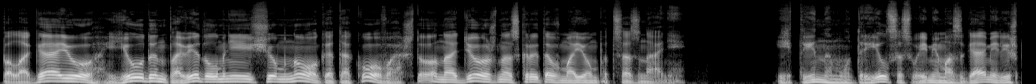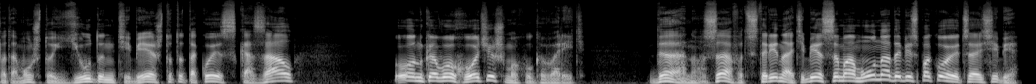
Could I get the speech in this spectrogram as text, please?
Полагаю, Юден поведал мне еще много такого, что надежно скрыто в моем подсознании. И ты намудрился своими мозгами лишь потому, что Юден тебе что-то такое сказал? Он кого хочешь мог уговорить. Да, но, Зафот, старина, тебе самому надо беспокоиться о себе.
